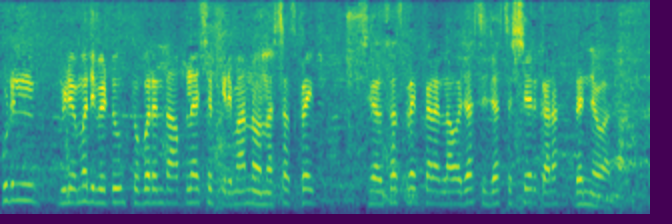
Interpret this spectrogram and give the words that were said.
पुढील व्हिडिओमध्ये भेटू. तोपर्यंत आपल्या शेतकरी बांधवांना सबस्क्राईब सबस्क्राईब करायला लावा. जास्तीत जास्त शेअर करा. धन्यवाद.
